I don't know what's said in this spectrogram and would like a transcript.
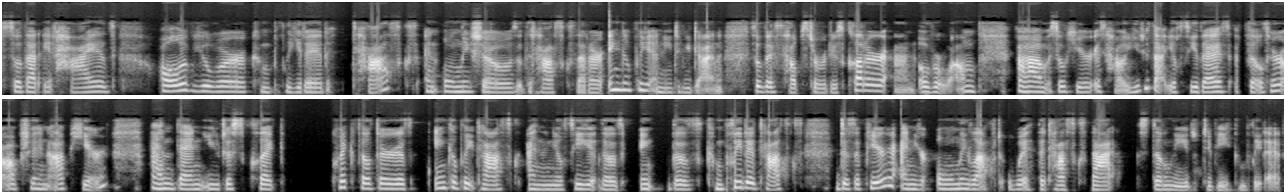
so that it hides all of your completed tasks and only shows the tasks that are incomplete and need to be done. So this helps to reduce clutter and overwhelm. Um, so here is how you do that. You'll see this filter option up here, and then you just click quick filters, incomplete tasks, and then you'll see those those completed tasks disappear, and you're only left with the tasks that still need to be completed.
